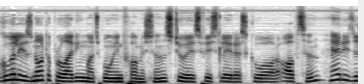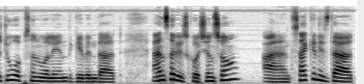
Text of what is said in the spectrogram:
Google is not providing much more information to especially rescue or option. Here is a two option only given that answer is question song and second is that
